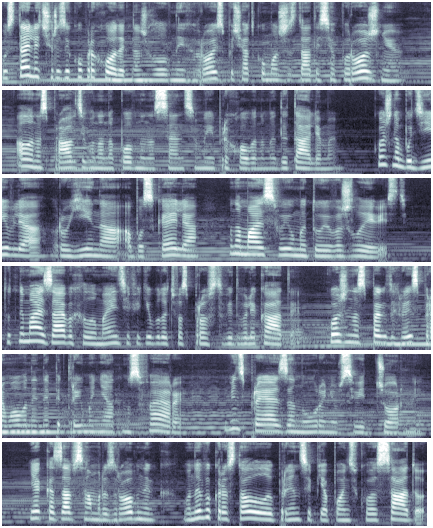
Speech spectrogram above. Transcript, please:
Пустеля, через яку проходить наш головний герой, спочатку може здатися порожньою, але насправді вона наповнена сенсами і прихованими деталями. Кожна будівля, руїна або скеля вона має свою мету і важливість. Тут немає зайвих елементів, які будуть вас просто відволікати. Кожен аспект гри спрямований на підтримання атмосфери, він сприяє зануренню в світ Джорний. Як казав сам розробник, вони використовували принцип японського саду.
